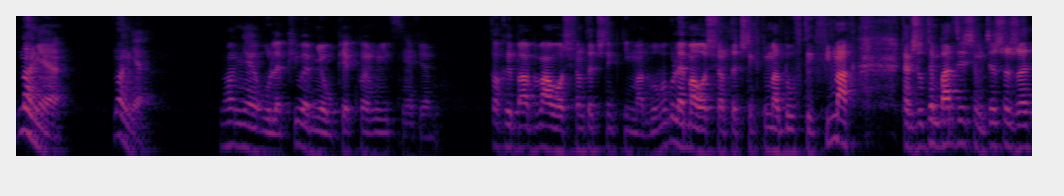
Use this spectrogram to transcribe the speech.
No nie, no nie. No nie ulepiłem, nie upiekłem, nic nie wiem. To chyba mało świąteczny klimat był. W ogóle mało świąteczny klimat był w tych filmach. Także tym bardziej się cieszę, że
